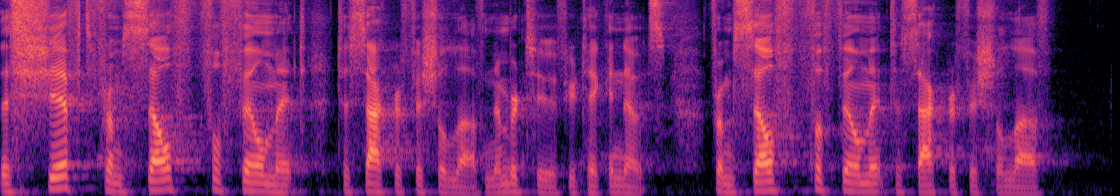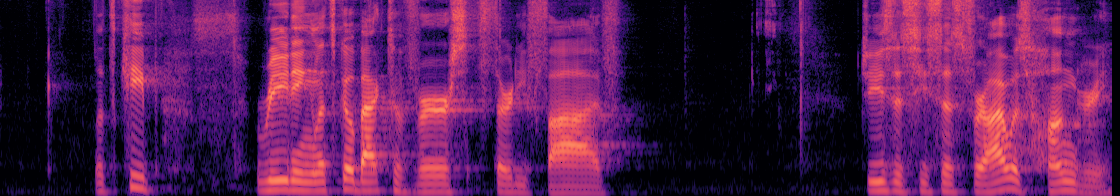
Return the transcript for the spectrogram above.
the shift from self fulfillment to sacrificial love. Number two, if you're taking notes, from self fulfillment to sacrificial love. Let's keep reading. Let's go back to verse 35. Jesus, he says, For I was hungry,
